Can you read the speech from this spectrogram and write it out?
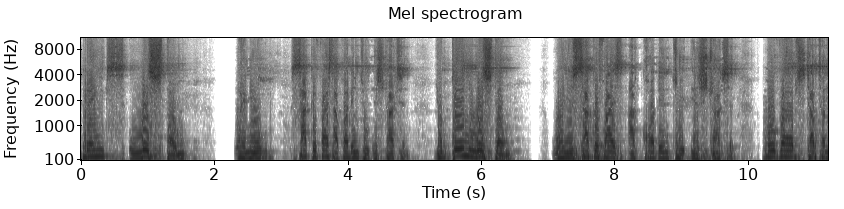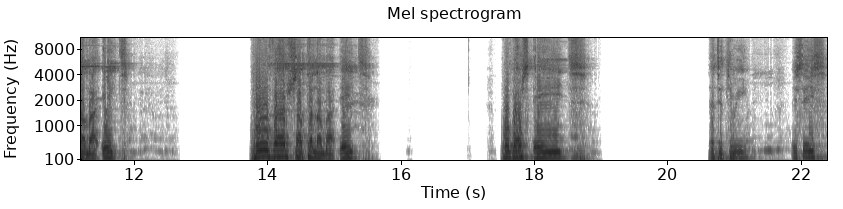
brings wisdom when you sacrifice according to instruction. You gain wisdom when you sacrifice according to instruction. Proverbs chapter number 8. Proverbs chapter number 8. Proverbs 8 33, it says,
